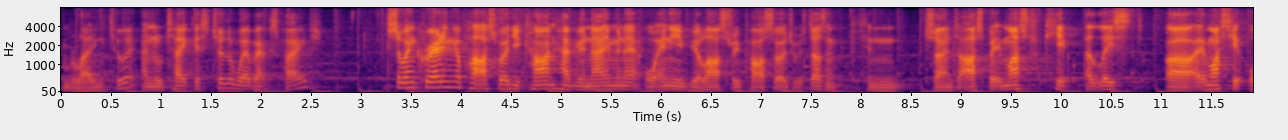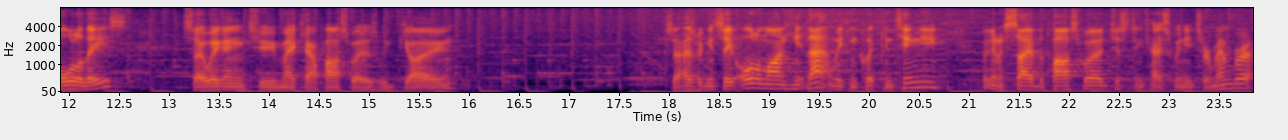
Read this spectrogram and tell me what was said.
in relating to it, and it'll take us to the WebEx page. So when creating your password, you can't have your name in it or any of your last three passwords, which doesn't concern to us, but it must at least uh, it must hit all of these. So we're going to make our password as we go. So as we can see, all of mine hit that and we can click continue. We're going to save the password just in case we need to remember it.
